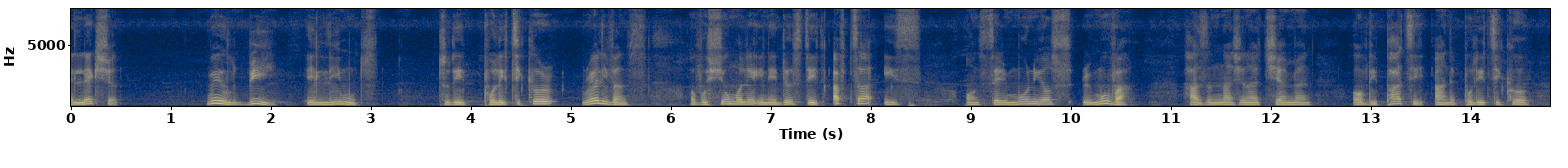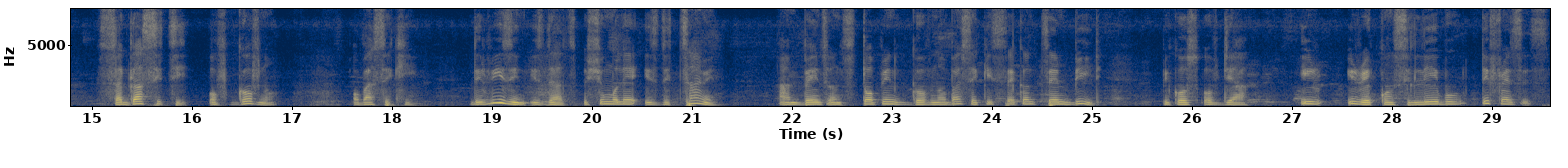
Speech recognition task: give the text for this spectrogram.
election will be a limit to the political relevance of Oshiomhole in Edo State after his unceremonious removal as the national chairman of the party and the political sagacity of Governor Obaseki. The reason is that Oshiomhole is determined and bent on stopping Governor Obaseki's second term bid because of their ir irreconcilable differences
